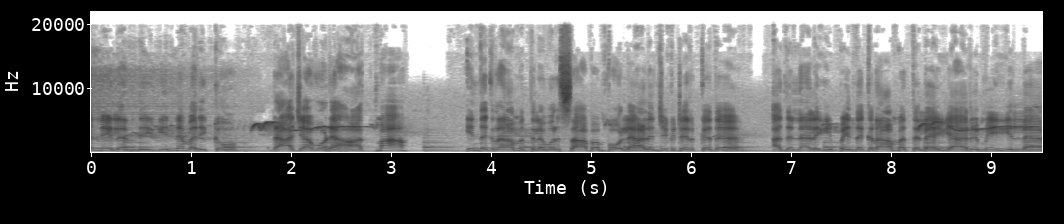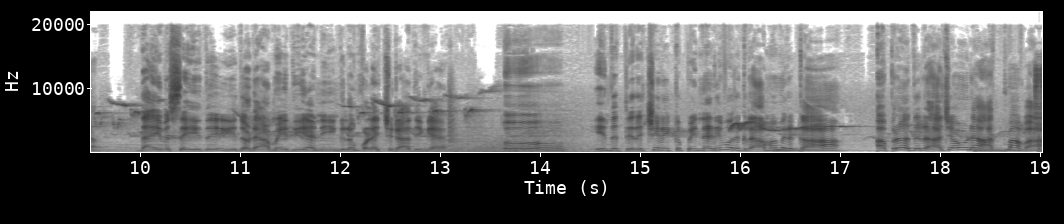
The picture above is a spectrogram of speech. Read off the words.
அன்னையிலேருந்து இன்ன வரைக்கும் ராஜாவோட ஆத்மா இந்த கிராமத்தில் ஒரு சாபம் போல அழிஞ்சுக்கிட்டு இருக்குது. அதனால இப்போ இந்த கிராமத்தில் யாருமே இல்லை. தயவு செய்து இதோட அமைதியை நீங்களும் குலைச்சிடாதீங்க. ஓ இந்த திருச்சிலைக்கு பின்னாடி ஒரு கிராமம் இருக்கா? அப்புறம் அது ராஜாவோட ஆத்மாவா?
